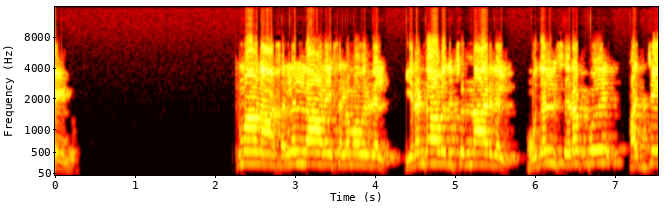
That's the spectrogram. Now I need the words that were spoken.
வேண்டும். பெருமானா சல்லல்லா அலை செல்லம் அவர்கள் இரண்டாவது சொன்னார்கள் முதல் சிறப்பு ஹஜ்ஜை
